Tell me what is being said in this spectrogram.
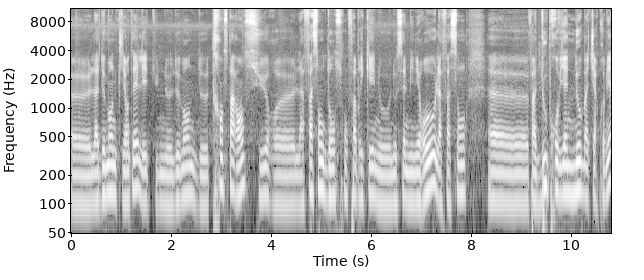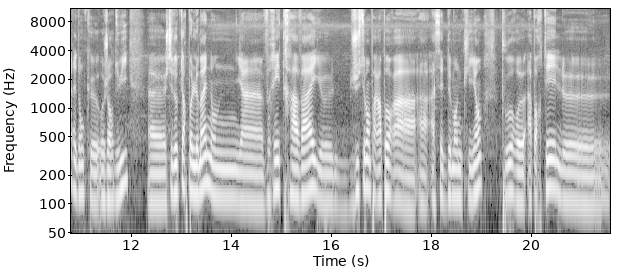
la demande clientèle est une demande de transparence sur la façon dont sont fabriqués nos, nos sels minéraux, la façon, enfin d'où proviennent nos matières premières. Et donc aujourd'hui, chez Dr Paul il y a un vrai travail euh, justement par rapport à, cette demande client pour euh, apporter le,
